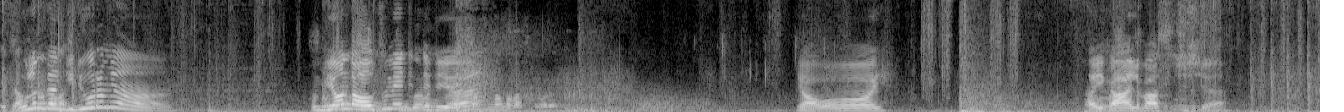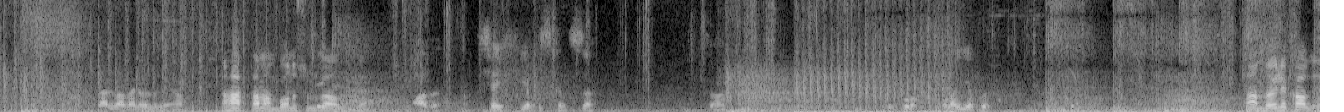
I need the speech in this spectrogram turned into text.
Etrafından Oğlum ben gidiyorum ya. Oğlum bir anda altımı editledi ya. Etrafından dolaştım oraya. Ya oy. Dayı galiba sıçış ya. Galiba ben öldüm ya. Aha tamam bonusumuzu aldık ya. Abi şey yapı sıkıntısı. Şu an. Yapı. Olay yapı. Tamam böyle kal ya.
